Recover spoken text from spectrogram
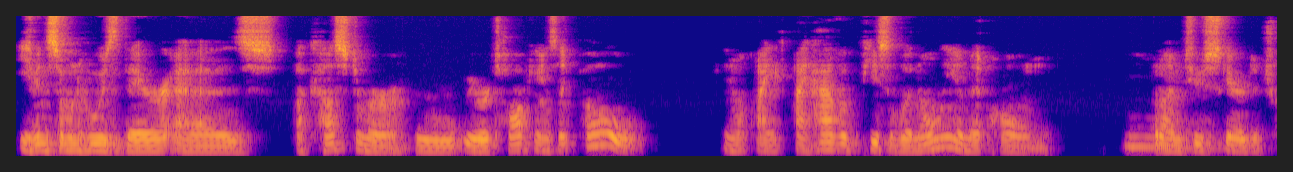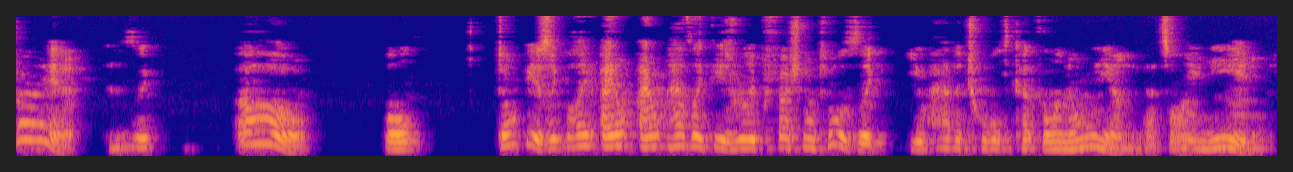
even someone who was there as a customer who we were talking, it's like, oh, you know, I, I have a piece of linoleum at home but I'm too scared to try it. And it's like, oh, well, don't be. It's like, well, I, I don't, I don't have like these really professional tools. Like, you have a tool to cut the linoleum. That's all you need.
